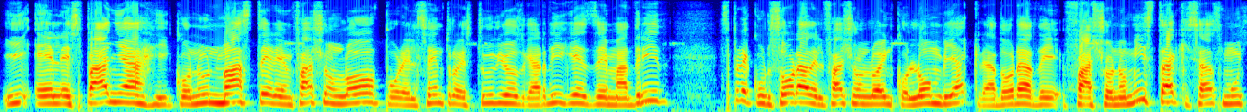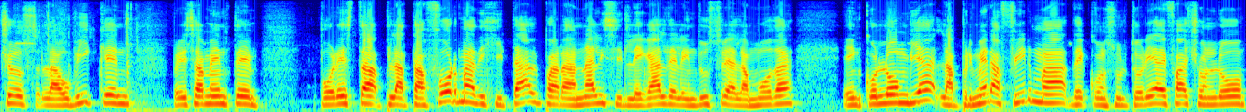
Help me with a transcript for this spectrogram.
y el España y con un máster en Fashion Law por el Centro de Estudios Garrigues de Madrid. Es precursora del Fashion Law en Colombia, creadora de Fashionomista, quizás muchos la ubiquen precisamente por esta plataforma digital para análisis legal de la industria de la moda en Colombia, la primera firma de consultoría de Fashion Law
